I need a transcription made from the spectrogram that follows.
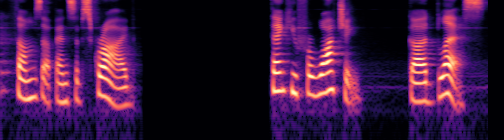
Click thumbs up and subscribe. Thank you for watching. God bless.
